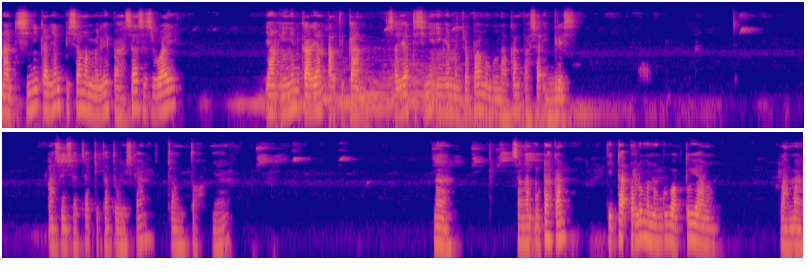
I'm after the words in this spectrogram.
Nah, di sini kalian bisa memilih bahasa sesuai yang ingin kalian artikan. Saya di sini ingin mencoba menggunakan bahasa Inggris. Langsung saja kita tuliskan contohnya. Nah sangat mudah kan? Tidak perlu menunggu waktu yang lama.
